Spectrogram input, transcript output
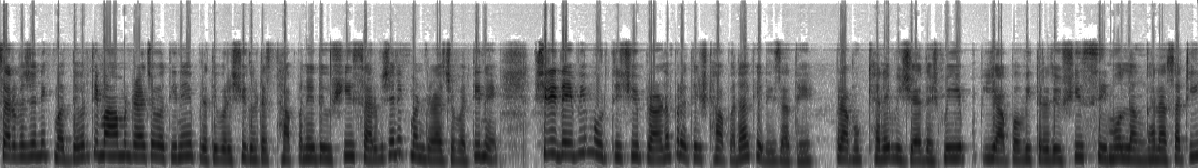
सार्वजनिक मध्यवर्ती महामंडळाच्या वतीने प्रतिवर्षी घटस्थापने दिवशी सार्वजनिक मंडळाच्या वतीने श्रीदेवी मूर्तीची प्राणप्रतिष्ठापना केली जाते. प्रामुख्याने विजयादशमी या पवित्र दिवशी सीमोल्लंघनासाठी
